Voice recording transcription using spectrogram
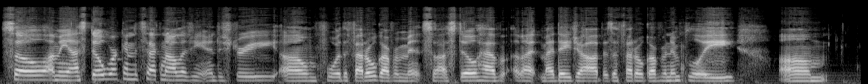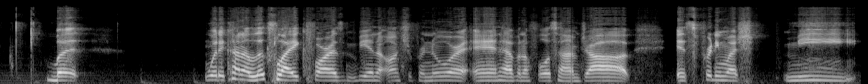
So, I mean, I still work in the technology industry um, for the federal government. So I still have my, my day job as a federal government employee. Um, but what it kind of looks like, far as being an entrepreneur and having a full time job, it's pretty much me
